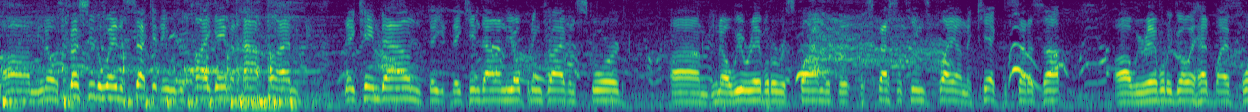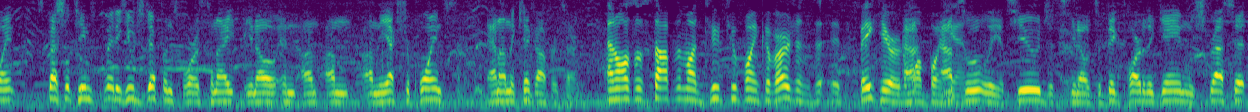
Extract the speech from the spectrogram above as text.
Um, you know, especially the way the second it was a tie game at halftime. They came down. They, they came down on the opening drive and scored. Um, you know, we were able to respond with the, the special teams play on the kick to set us up. Uh, we were able to go ahead by a point. Special teams played a huge difference for us tonight, you know, in, on, on, on the extra points and on the kickoff return. And also stop them on two two-point conversions. It's big here in a, one-point Absolutely. Game. It's huge. It's, you know, it's a big part of the game. We stress it.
